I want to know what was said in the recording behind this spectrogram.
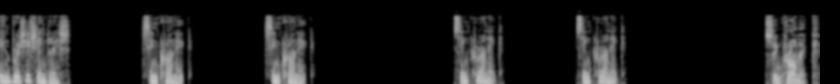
In British English. Synchronic. Synchronic. Synchronic. Synchronic. Synchronic.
